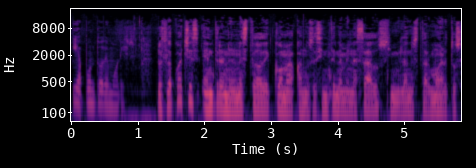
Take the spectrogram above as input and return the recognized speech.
y a punto de morir. Los tlacuaches entran en un estado de coma cuando se sienten amenazados, simulando estar muertos,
